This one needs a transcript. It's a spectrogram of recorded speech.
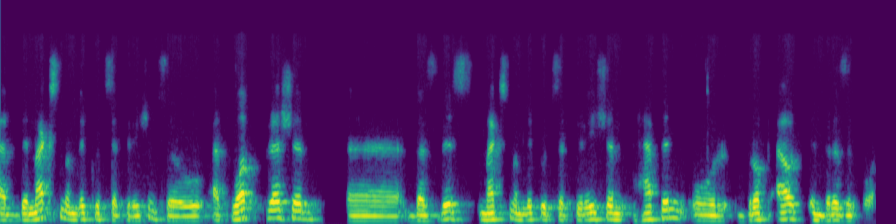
at the maximum liquid saturation, so at what pressure uh, does this maximum liquid saturation happen or drop out in the reservoir?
